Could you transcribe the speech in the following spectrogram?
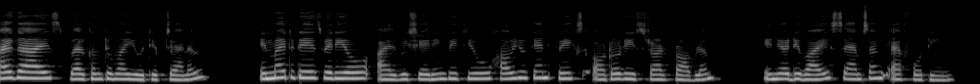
Hi guys, welcome to my YouTube channel. In my today's video, I'll be sharing with you how you can fix auto restart problem in your device Samsung F14.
